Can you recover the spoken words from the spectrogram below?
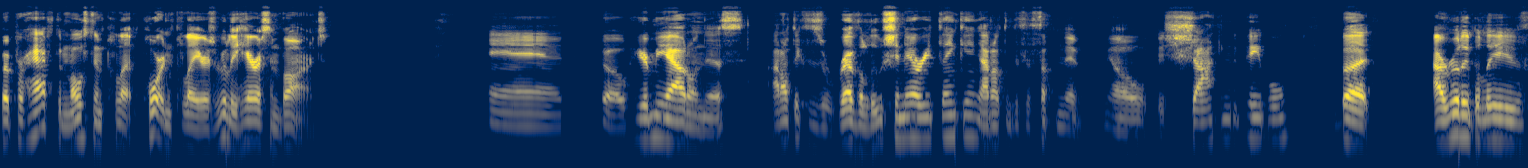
but perhaps the most important player is really Harrison Barnes. And you know, hear me out on this. I don't think this is revolutionary thinking. I don't think this is something that you know is shocking to people, but I really believe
